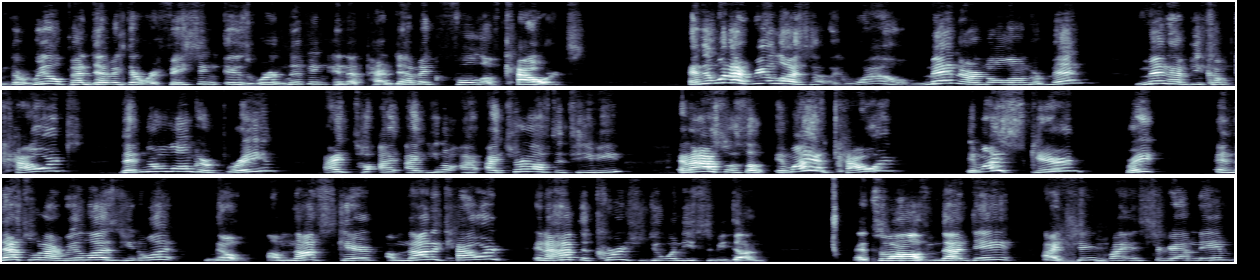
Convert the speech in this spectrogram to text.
the real pandemic that we're facing is we're living in a pandemic full of cowards. And then when I realized that, like, wow, men are no longer men, men have become cowards, they're no longer brave. I, t- I, I you know, I, I turn off the TV and I ask myself, am I a coward? Am I scared? Right? And that's when I realized, you know what? No, I'm not scared. I'm not a coward and I have the courage to do what needs to be done. And so from that day, I changed my Instagram name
